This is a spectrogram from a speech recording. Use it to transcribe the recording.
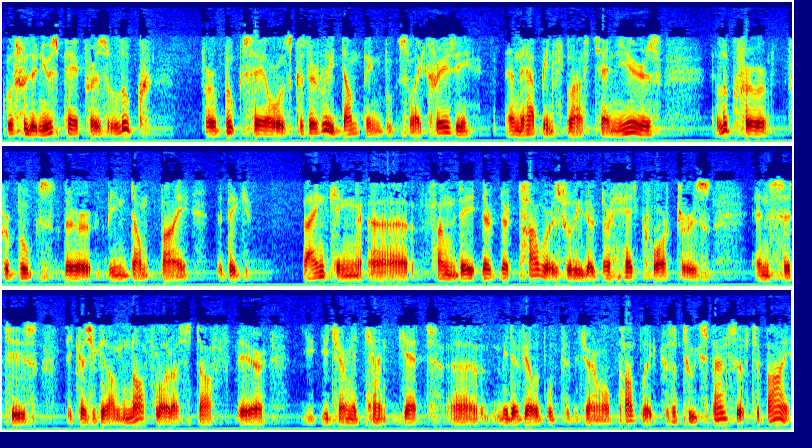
go through the newspapers, look for book sales, because they're really dumping books like crazy, and they have been for the last 10 years. Look for, for books that are being dumped by the big banking uh, foundation, their, their towers, really, their, their headquarters in cities, because you get an awful lot of stuff there you, you generally can't get uh, made available to the general public because they're too expensive to buy.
